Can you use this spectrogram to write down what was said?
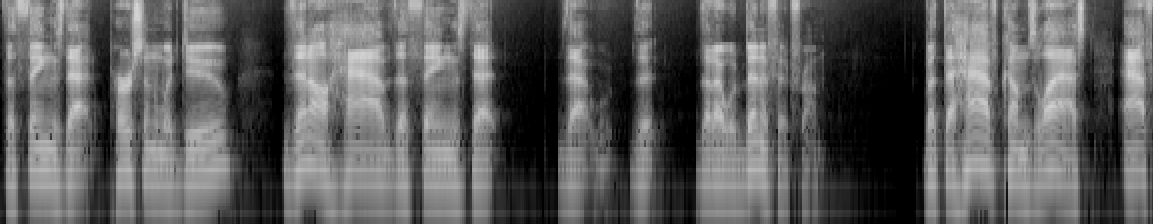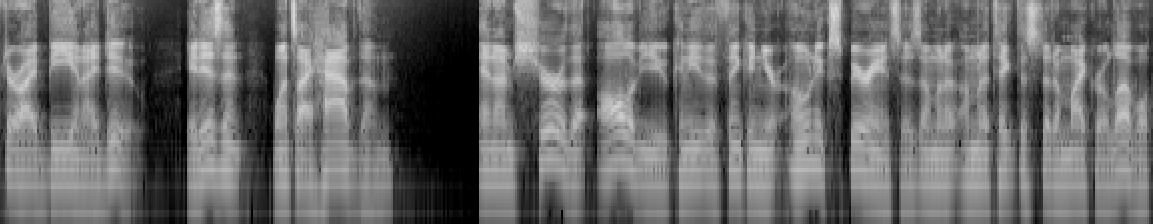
the things that person would do. Then I'll have the things that that that that I would benefit from. But the have comes last after I be and I do. It isn't once I have them. And I'm sure that all of you can either think in your own experiences, I'm going to I'm going to take this to a micro level,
